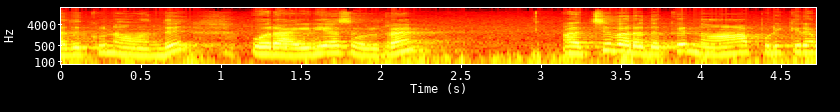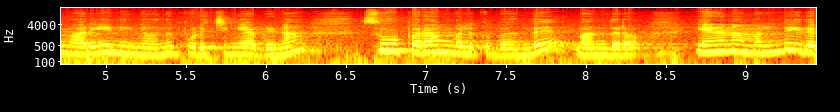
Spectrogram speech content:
அதுக்கும் நான் வந்து ஒரு ஐடியா சொல்கிறேன் அச்சு வர்றதுக்கு நான் பிடிக்கிற மாதிரியே நீங்கள் வந்து பிடிச்சிங்க அப்படின்னா சூப்பராக உங்களுக்கு வந்து வந்துடும் ஏன்னா நம்ம வந்து இதை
